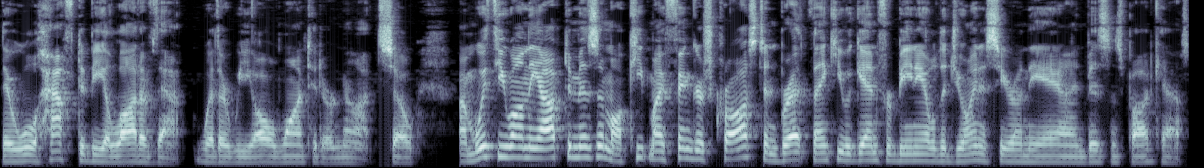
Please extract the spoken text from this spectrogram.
there will have to be a lot of that, whether we all want it or not. So I'm with you on the optimism. I'll keep my fingers crossed. And Brett, thank you again for being able to join us here on the AI and Business podcast.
